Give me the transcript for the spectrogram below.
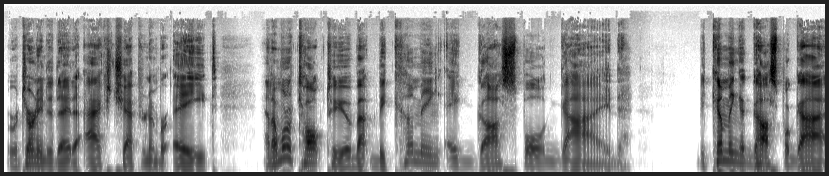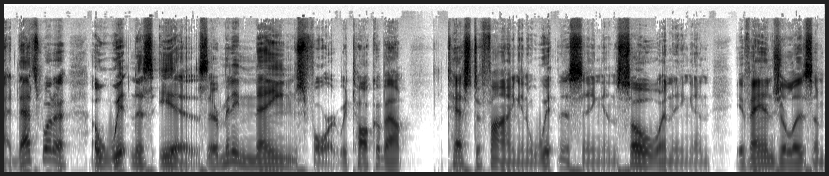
We're returning today to Acts chapter number 8, and I want to talk to you about becoming a gospel guide becoming a gospel guide. That's what a, a witness is. There are many names for it. We talk about testifying and witnessing and soul winning and evangelism,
